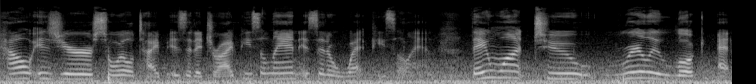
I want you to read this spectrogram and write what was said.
how is your soil type? Is it a dry piece of land? Is it a wet piece of land? They want to really look at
